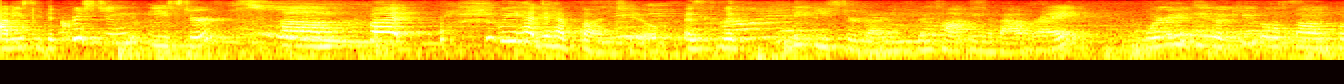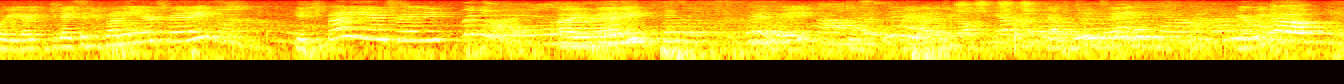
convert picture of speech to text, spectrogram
Obviously, the Christian Easter, um, but we had to have fun too, as with the Easter bunny we've been talking about, right? We're gonna do a cute little song for you. Did you guys have your bunny ears ready? Get your bunny ears ready. Are you ready? Okay, wait. Here we go. Bunny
